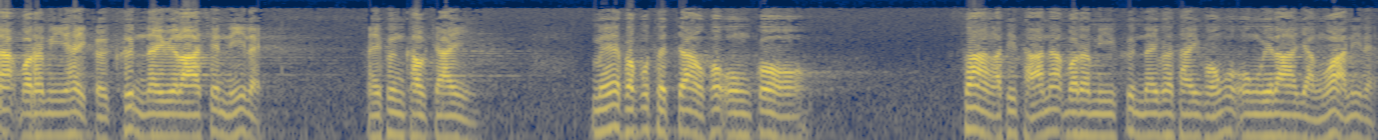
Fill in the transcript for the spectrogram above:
นบารมีให้เกิดขึ้นในเวลาเช่นนี้แหละ ให้พึงเข้าใจ แม้พระพุทธเจ้าพระองค์ก็ สร้างอธิษฐานบารมีขึ้นในพระทัยของพระองค์เวลาอย่างว่านี่แหละ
